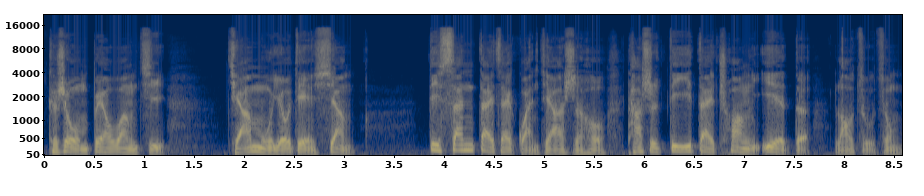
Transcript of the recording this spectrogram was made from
可是我们不要忘记，贾母有点像第三代在管家时候，他是第一代创业的老祖宗，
